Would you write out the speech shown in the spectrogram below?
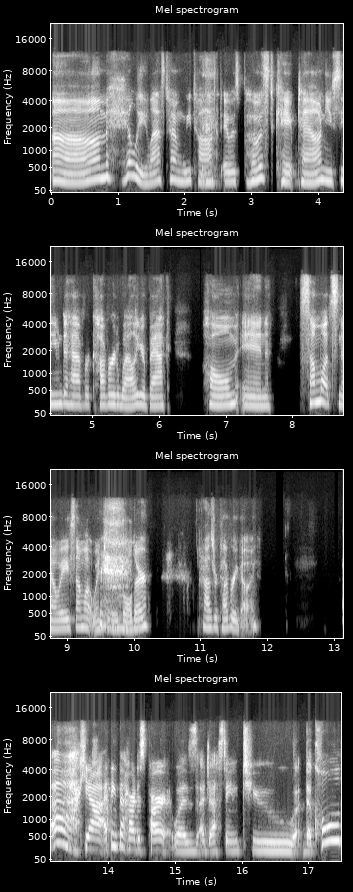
Um hilly last time we talked it was post cape town. You seem to have recovered well. You're back home in somewhat snowy somewhat wintry boulder. How's recovery going Ah, oh, yeah. I think the hardest part was adjusting to the cold,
